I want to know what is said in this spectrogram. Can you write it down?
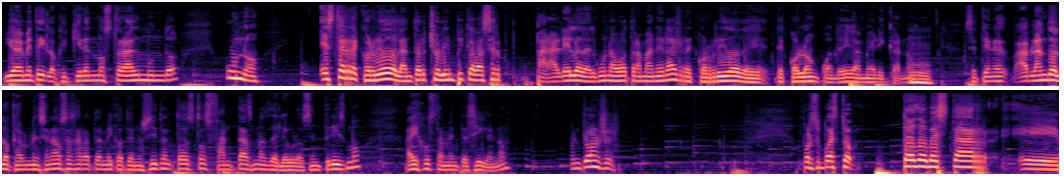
Y obviamente lo que quieren mostrar al mundo, uno, este recorrido de la antorcha olímpica va a ser paralelo de alguna u otra manera al recorrido de, de Colón cuando llega a América, ¿no? Se tiene, hablando de lo que mencionamos hace rato de México Tenochtitlan, todos estos fantasmas del eurocentrismo, ahí justamente siguen, ¿no? Entonces, por supuesto, todo va a estar... eh,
